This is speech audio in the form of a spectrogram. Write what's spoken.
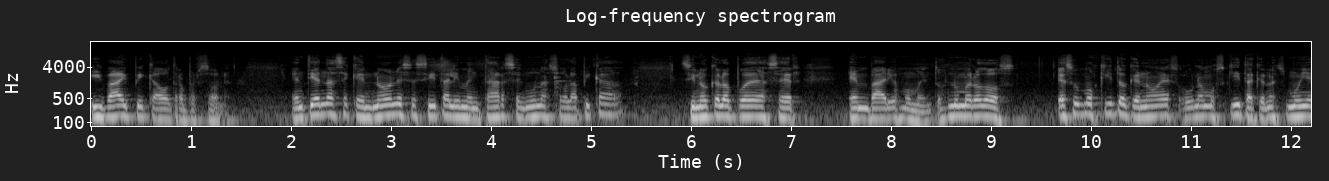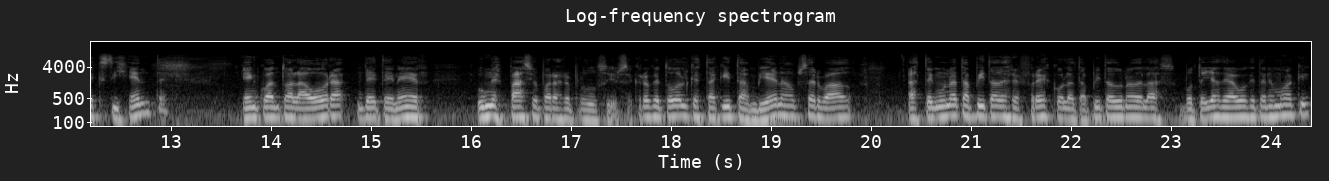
y va y pica a otra persona. Entiéndase que no necesita alimentarse en una sola picada, sino que lo puede hacer en varios momentos. Número dos, es un mosquito que no es, o una mosquita que no es muy exigente en cuanto a la hora de tener un espacio para reproducirse. Creo que todo el que está aquí también ha observado, hasta en una tapita de refresco, la tapita de una de las botellas de agua que tenemos aquí,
